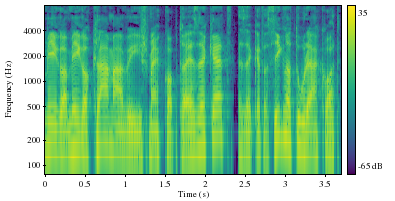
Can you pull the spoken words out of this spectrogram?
még a, még a Klámávé is megkapta ezeket, ezeket a szignatúrákat,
